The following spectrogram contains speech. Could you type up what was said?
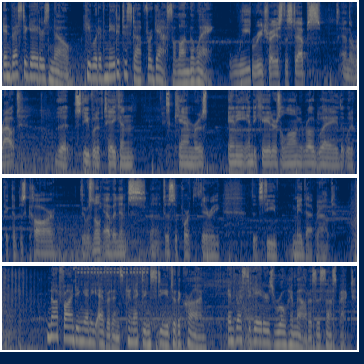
investigators know he would have needed to stop for gas along the way. We retraced the steps and the route that Steve would have taken, his cameras, any indicators along the roadway that would have picked up his car. There was no evidence uh, to support the theory that Steve made that route. Not finding any evidence connecting Steve to the crime, investigators rule him out as a suspect.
